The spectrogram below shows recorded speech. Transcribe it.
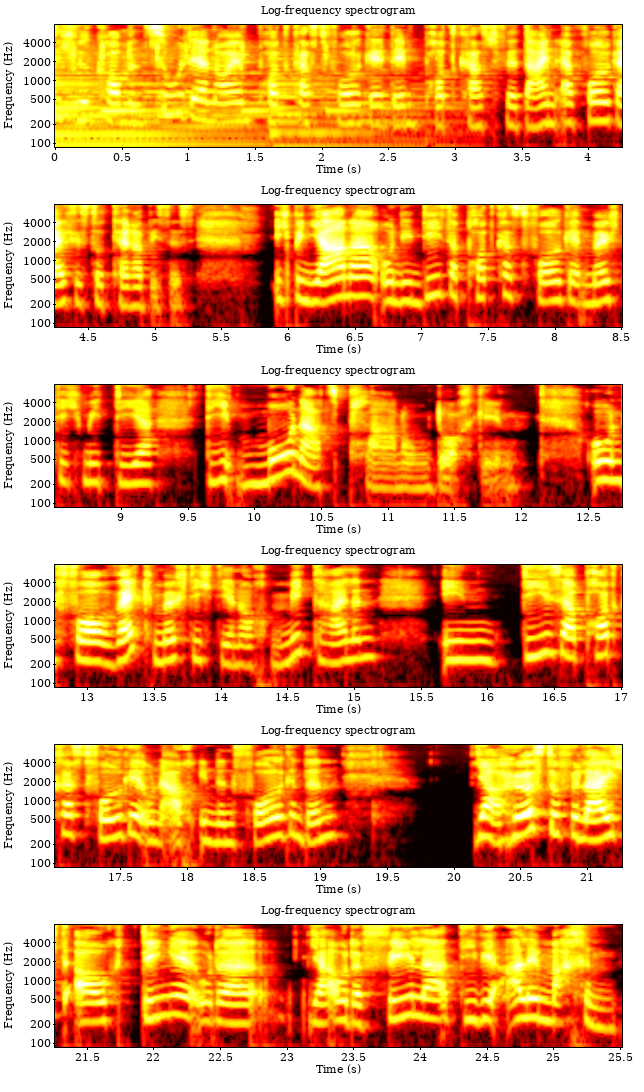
herzlich willkommen zu der neuen Podcast-Folge, dem Podcast für dein erfolgreiches doTERRA-Business. Ich bin Jana und in dieser Podcast-Folge möchte ich mit dir die Monatsplanung durchgehen. Und vorweg möchte ich dir noch mitteilen, in dieser Podcast-Folge und auch in den folgenden, ja, hörst du vielleicht auch Dinge oder, ja, oder Fehler, die wir alle machen.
